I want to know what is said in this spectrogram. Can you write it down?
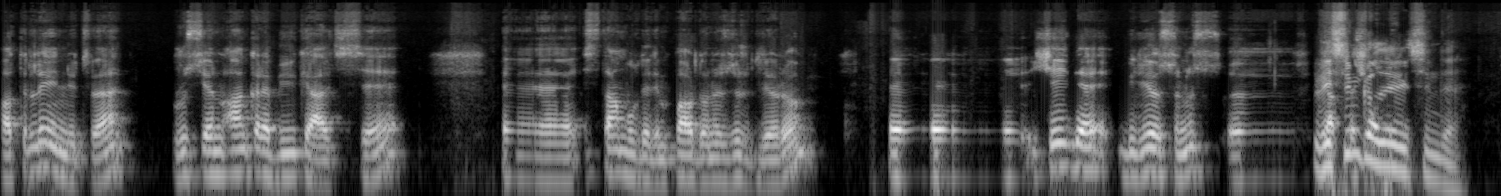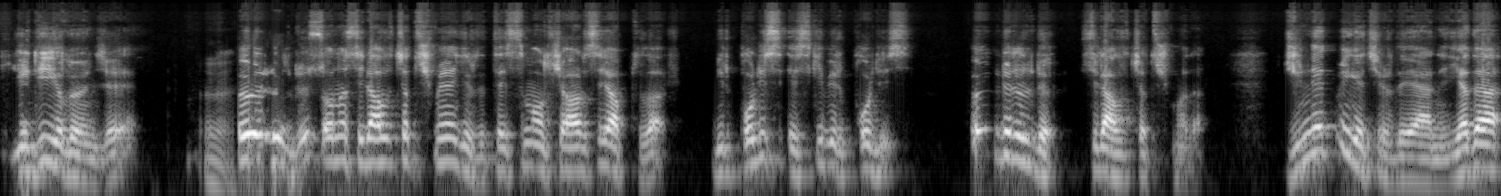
hatırlayın lütfen. Rusya'nın Ankara Büyükelçisi ee, İstanbul dedim pardon özür diliyorum. Ee, şeyde biliyorsunuz e, Resim galerisinde. 7 yıl önce Evet. öldürdü. Sonra silahlı çatışmaya girdi. Teslim ol çağrısı yaptılar. Bir polis, eski bir polis öldürüldü silahlı çatışmada. Cinnet mi geçirdi yani? Ya da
